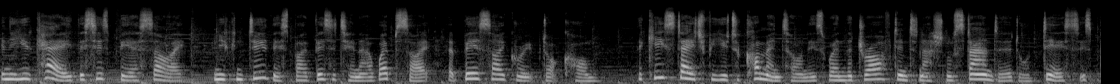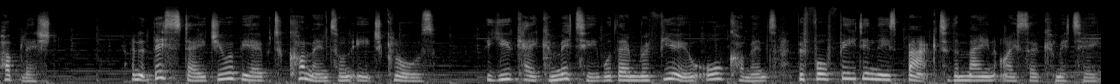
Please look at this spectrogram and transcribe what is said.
In the UK, this is BSI, and you can do this by visiting our website at bsigroup.com. The key stage for you to comment on is when the Draft International Standard, or DIS, is published. And at this stage, you will be able to comment on each clause. The UK committee will then review all comments before feeding these back to the main ISO committee.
